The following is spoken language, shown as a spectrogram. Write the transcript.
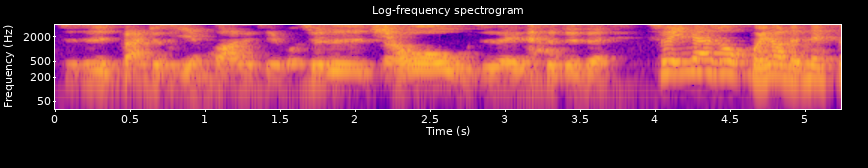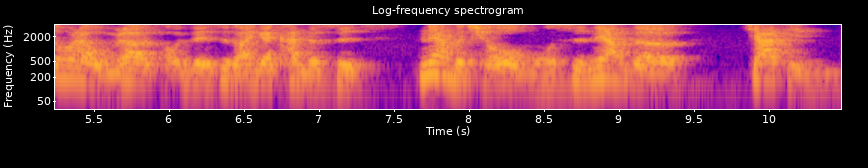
就是本来就是演化的结果，就是求偶舞之类的。对对对，所以应该说回到人类社会来，我们要讨论这件事的话，应该看的是那样的求偶模式，那样的家庭。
